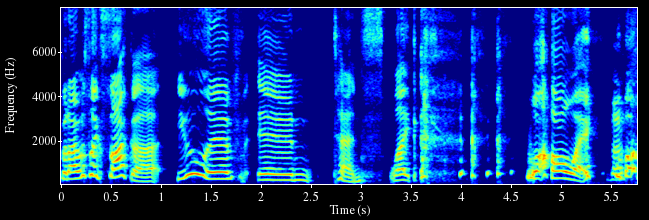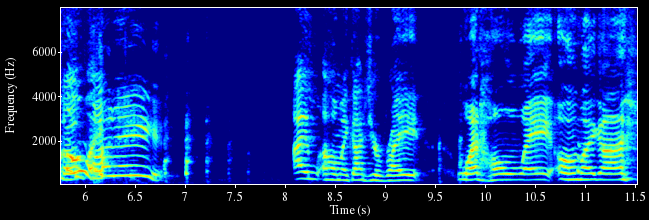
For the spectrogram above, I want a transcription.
But i was like Sokka, you live in tents. Like what hallway? That's What so hallway? funny. i oh my god you're right. What hallway? Oh my god.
